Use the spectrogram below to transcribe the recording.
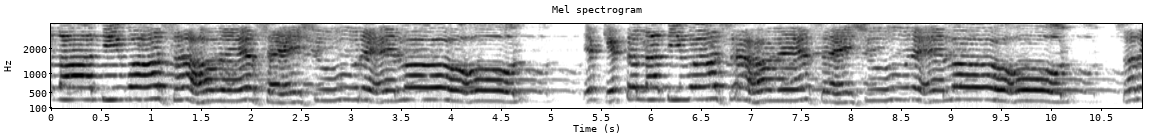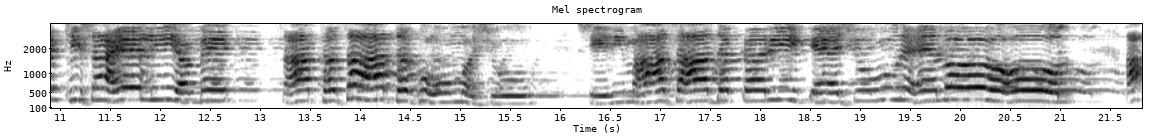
કેટલા દિવસ હવે સહેશુરે લોલ. એ કેટલા દિવસ હવે સહેશુરે લોલ. સરખી સહેલી અમે સાથ સાથ ઘૂમશું. શેરીમાં સાદ કરી કે શુરે લોલ. આ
